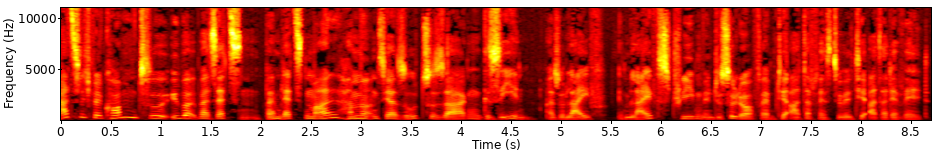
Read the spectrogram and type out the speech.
Herzlich willkommen zu Über Übersetzen. Beim letzten Mal haben wir uns ja sozusagen gesehen, also live, im Livestream in Düsseldorf beim Theaterfestival Theater der Welt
